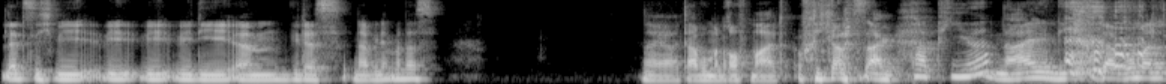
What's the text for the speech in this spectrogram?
letztlich wie, wie, wie, wie die, ähm, wie das, na, wie nennt man das? Naja, da, wo man drauf malt, wollte ich gerade sagen. Papier? Nein, die, da, wo man,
